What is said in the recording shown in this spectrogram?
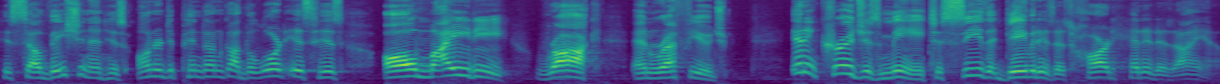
His salvation and his honor depend on God. The Lord is his almighty rock and refuge. It encourages me to see that David is as hard headed as I am.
